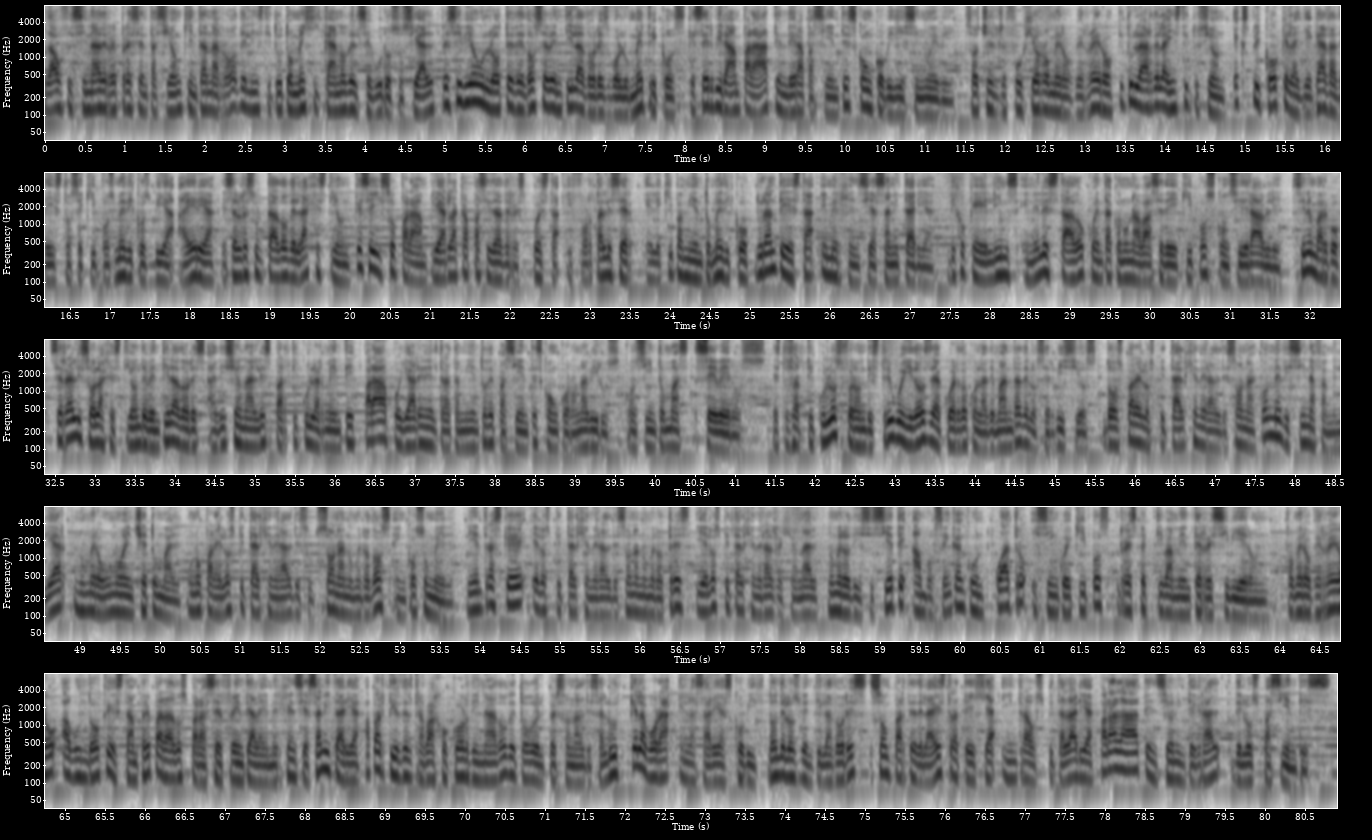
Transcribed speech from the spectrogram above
La Oficina de Representación Quintana Roo del Instituto Mexicano del Seguro Social recibió un lote de 12 ventiladores volumétricos que servirán para atender a pacientes con COVID-19. Xochitl Refugio Romero Guerrero, titular de la institución, explicó que la llegada de estos equipos médicos vía aérea es el resultado de la gestión que se hizo para ampliar la capacidad de respuesta y fortalecer el equipamiento médico durante esta emergencia sanitaria. Dijo que el IMSS en el estado cuenta con una base de equipos considerable. Sin embargo, se realizó la gestión de ventiladores adicionales particularmente para apoyar en el tratamiento de pacientes con coronavirus con síntomas severos. Estos artículos fueron distribuidos de acuerdo con la demanda de los servicios, dos para el Hospital General de Zona con Medicina Familiar número 1 en Chetumal, uno para el Hospital General de Subzona número 2 en Cozumel, mientras que el Hospital General de Zona número 3 y el Hospital General Regional número 17, ambos en Cancún, 4 y 5 equipos respectivamente recibieron. Romero Guerrero abundó que están preparados para hacer frente a la emergencia sanitaria a partir del trabajo coordinado de todo el personal de salud que labora en las áreas COVID, donde los ventiladores son parte de la estrategia intrahospitalaria para la atención integral de los pacientes.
